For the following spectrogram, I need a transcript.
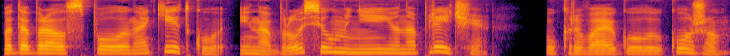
подобрал с пола накидку и набросил мне ее на плечи, укрывая голую кожу.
